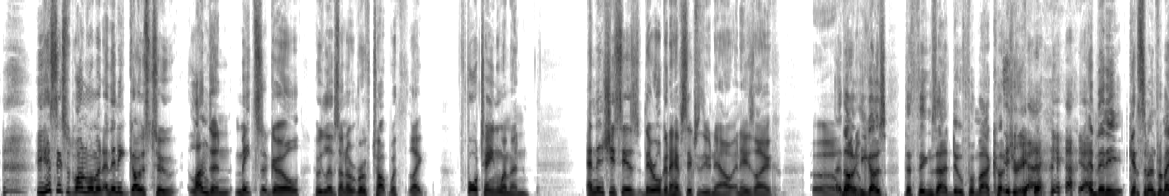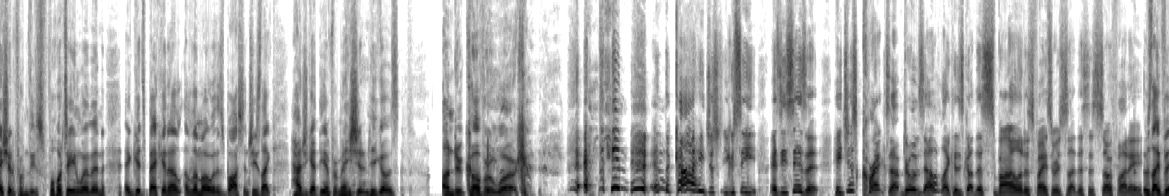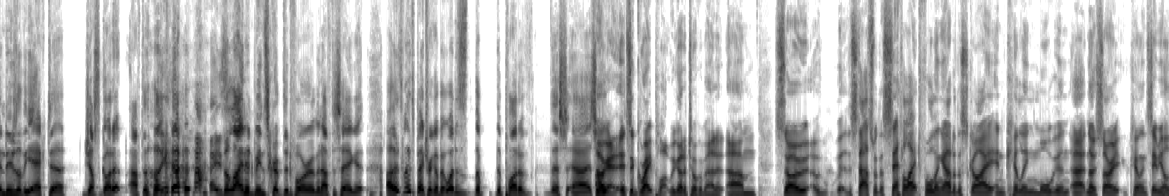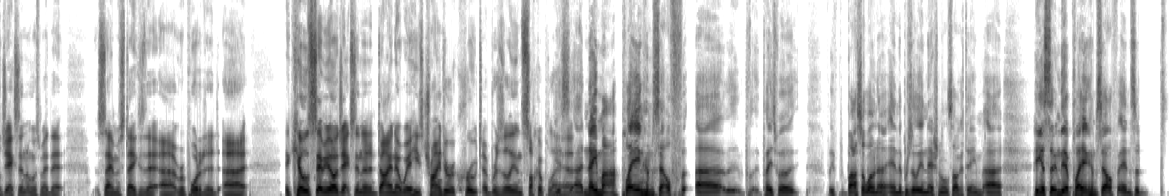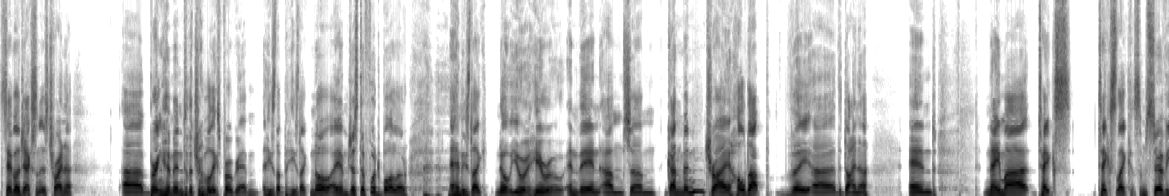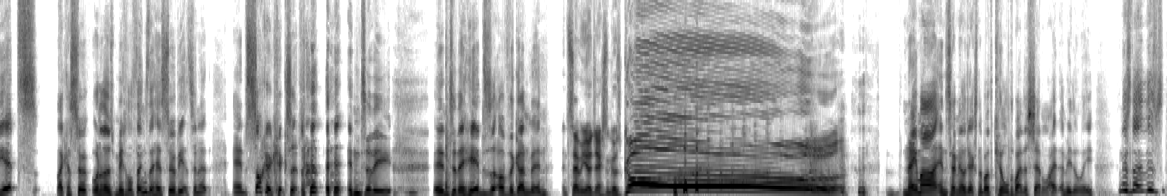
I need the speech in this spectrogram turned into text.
he has sex with one woman, and then he goes to London, meets a girl who lives on a rooftop with like fourteen women, and then she says they're all going to have sex with you now, and he's like, uh, no, do- he goes, "The things I do for my country." yeah, yeah, yeah. And then he gets some information from these 14 women and gets back in a, a limo with his boss. And she's like, How'd you get the information? And he goes, Undercover work. And then in the car, he just, you see, as he says it, he just cracks up to himself. Like, he's got this smile on his face where he's like, this is so funny. It was like Vin Diesel, the actor, just got it after like the line had been scripted for him, and after saying it, uh, let's let's backtrack a bit. What is the the plot of this? Uh, so Okay, it's a great plot. We got to talk about it. Um, so uh, it starts with a satellite falling out of the sky and killing Morgan. Uh, no, sorry, killing Samuel L. Jackson. Almost made that same mistake as that uh, reported it. Uh, it kills Samuel L. Jackson in a diner where he's trying to recruit a Brazilian soccer player. yes, uh, Neymar playing himself uh, plays for Barcelona and the Brazilian national soccer team. Uh, he is sitting there playing himself, and so Samuel Jackson is trying to. Uh, bring him into the Triple X program. And he's like, he's like, no, I am just a footballer. and he's like, no, you're a hero. And then um, some gunmen try hold up the uh, the diner, and Neymar takes takes like some serviettes, like a ser- one of those metal things that has serviettes in it, and soccer kicks it into the into the heads of the gunmen. And Samuel L. Jackson goes, Goal! Neymar and Samuel Jackson are both killed by the satellite immediately. And there's no there's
